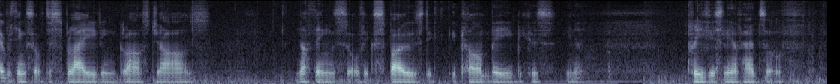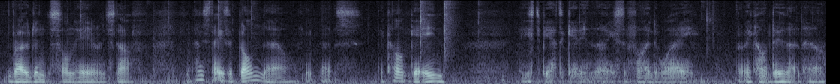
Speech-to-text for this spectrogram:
Everything's sort of displayed in glass jars. Nothing's sort of exposed. It, it can't be because you know. Previously, I've had sort of rodents on here and stuff. Those days are gone now. I think that's they can't get in. They used to be able to get in though, they used to find a way, but they can't do that now.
